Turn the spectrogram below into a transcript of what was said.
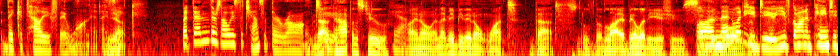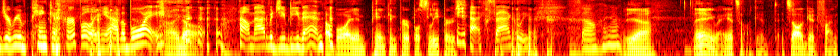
they could tell you if they wanted, I Yeah. think. But then there's always the chance that they're wrong Too. That happens too. Yeah. I know, and that maybe they don't want that the liability issues. well, and then what do you do? You've gone and painted your room pink and purple and you have a boy. I know. How mad would you be then? a boy in pink and purple sleepers. yeah, exactly. so, yeah. Yeah. Anyway, it's all good. It's all good fun.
